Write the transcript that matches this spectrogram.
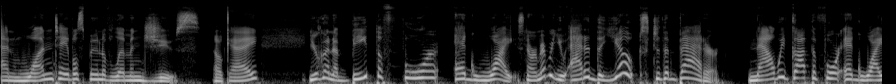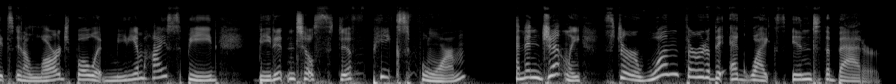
and one tablespoon of lemon juice. Okay, you're going to beat the four egg whites. Now remember, you added the yolks to the batter. Now we've got the four egg whites in a large bowl at medium high speed. Beat it until stiff peaks form. And then gently stir one third of the egg whites into the batter.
